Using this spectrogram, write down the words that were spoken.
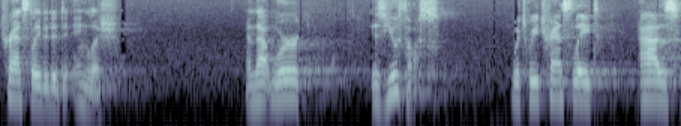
translated into English. And that word is euthos, which we translate as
